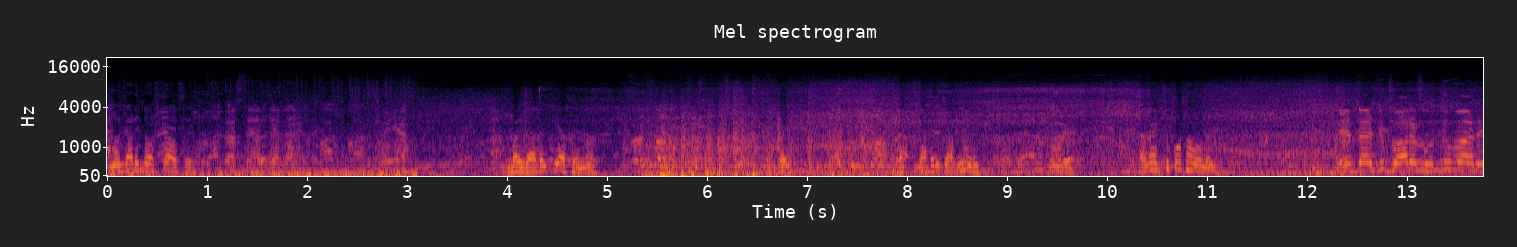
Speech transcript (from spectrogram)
আমার গাড়ি দশটা আছে। ভাই গাড়ি কি আছে না গাড়ির কি আপনি দাদা একটু কথা বলেন। এটা একটু পরে বন্ধু পরে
